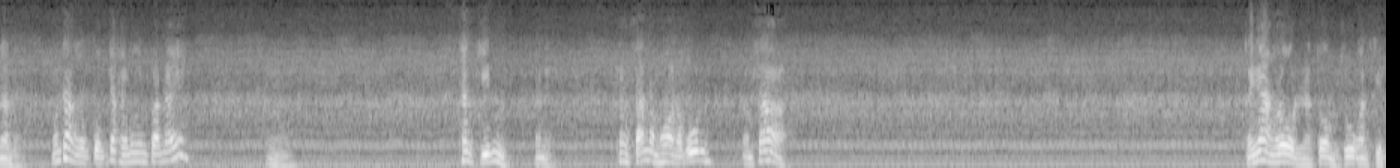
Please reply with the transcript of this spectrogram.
นั่นน่ะมันทั้งกลุ่มจักให้มือปานไหนอืมทั้งกินนั่นนี่ทั้งสันน้ำห้อนน้ำอุ่น น้ำซ่าก็ย่างโลดนะต้มสู้กันกิน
